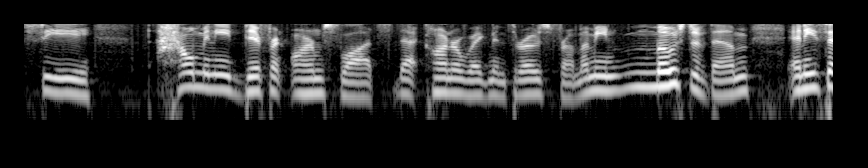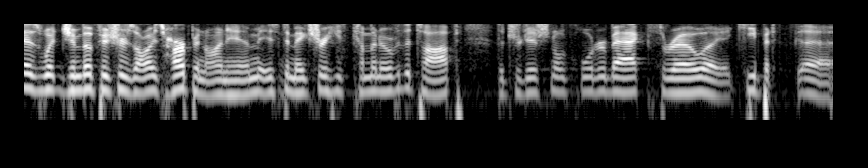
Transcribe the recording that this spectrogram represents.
see how many different arm slots that Conner Weigman throws from. I mean, most of them. And he says what Jimbo Fisher's always harping on him is to make sure he's coming over the top, the traditional quarterback throw, uh, keep it. Uh,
